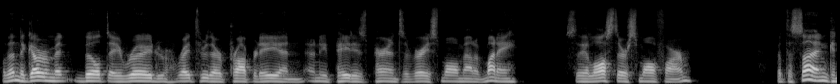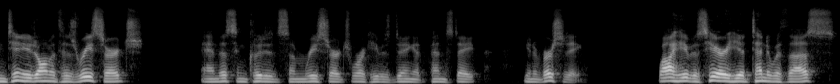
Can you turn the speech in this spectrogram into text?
Well, then the government built a road right through their property and only paid his parents a very small amount of money, so they lost their small farm. But the son continued on with his research, and this included some research work he was doing at Penn State University. While he was here, he attended with us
